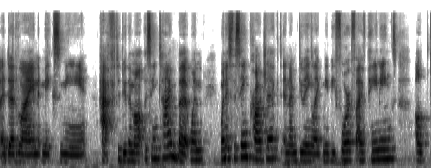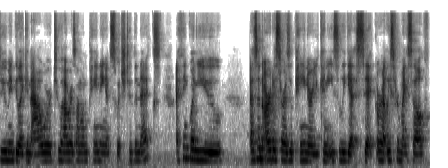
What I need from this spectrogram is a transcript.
a deadline makes me have to do them all at the same time. But when when it's the same project and I'm doing like maybe four or five paintings, I'll do maybe like an hour or two hours on one painting and switch to the next. I think when you, as an artist or as a painter, you can easily get sick, or at least for myself,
